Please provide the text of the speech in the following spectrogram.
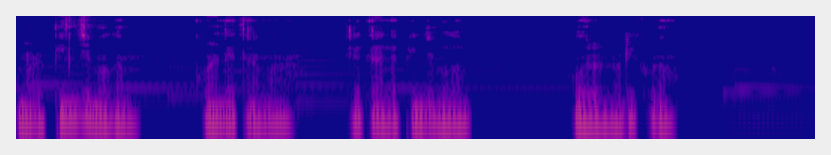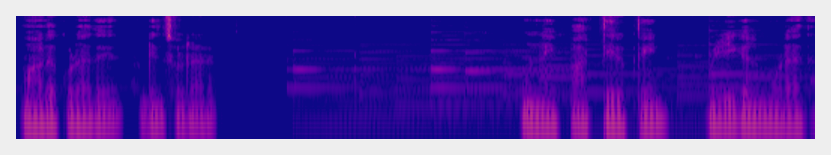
உன்னோட பிஞ்சு முகம் குழந்தைத்தனமாக இருக்கிற அந்த பிஞ்சு முகம் ஒரு நொடி கூட வாடக்கூடாது அப்படின்னு சொல்கிறாரு உன்னை பார்த்திருப்பேன் விழிகள் மூடாது.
